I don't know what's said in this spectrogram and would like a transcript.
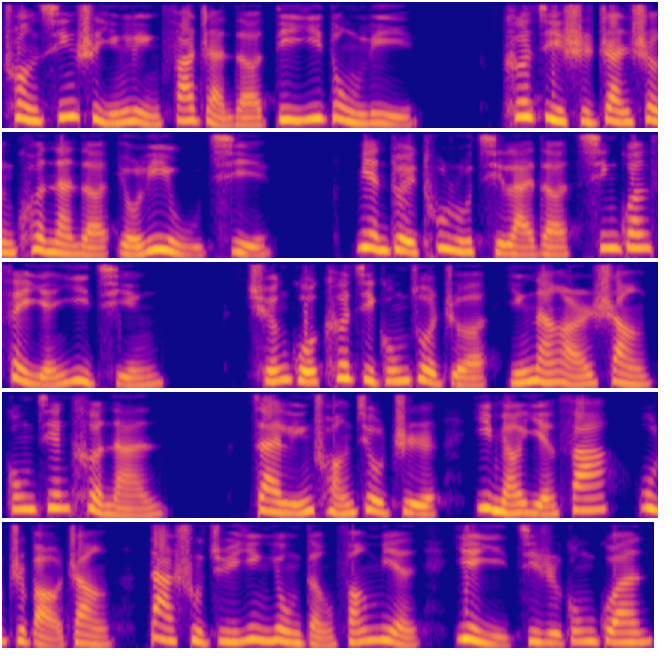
创新是引领发展的第一动力。科技是战胜困难的有力武器。面对突如其来的新冠肺炎疫情，全国科技工作者迎难而上，攻坚克难，在临床救治、疫苗研发、物质保障、大数据应用等方面业以继日攻关，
